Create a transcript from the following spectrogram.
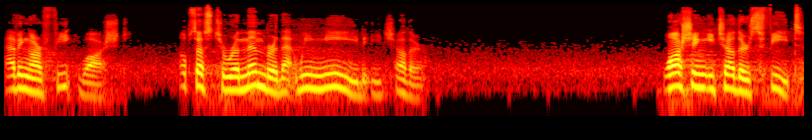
Having our feet washed helps us to remember that we need each other washing each other's feet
